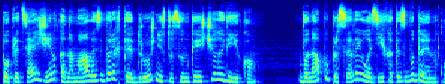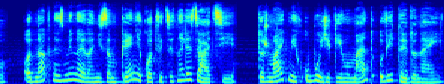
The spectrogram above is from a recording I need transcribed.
Попри це, жінка намагалась зберегти дружні стосунки із чоловіком. Вона попросила його з'їхати з будинку, однак не змінила ні замки, ні код від сигналізації, тож Майк міг у будь-який момент увійти до неї.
